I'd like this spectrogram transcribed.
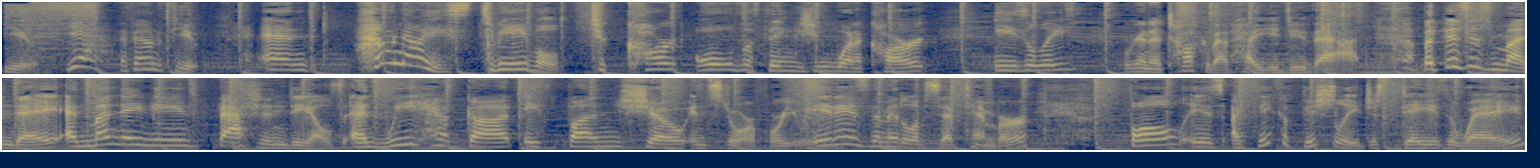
few. Yeah, I found a few. And how nice to be able to cart all the things you want to cart easily. We're going to talk about how you do that. But this is Monday, and Monday means fashion deals. And we have got a fun show in store for you. It is the middle of September. Fall is, I think, officially just days away.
